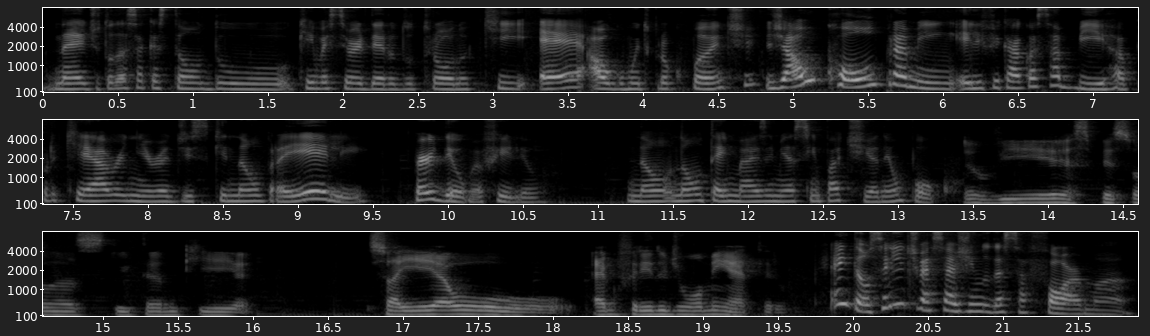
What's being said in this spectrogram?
né, de toda essa questão do quem vai ser o herdeiro do trono, que é algo muito preocupante. Já o Cole, para mim, ele ficar com essa birra porque a Rhaenyra disse que não para ele, perdeu, meu filho. Não, não tem mais a minha simpatia, nem um pouco. Eu vi as pessoas tweetando que isso aí é o ego ferido de um homem hétero. Então, se ele tivesse agindo dessa forma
